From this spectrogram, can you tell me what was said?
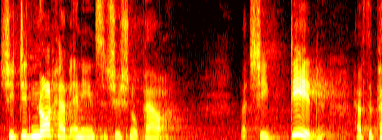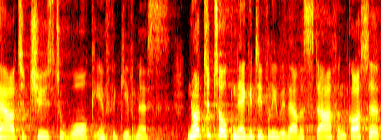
She did not have any institutional power, but she did have the power to choose to walk in forgiveness, not to talk negatively with other staff and gossip,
